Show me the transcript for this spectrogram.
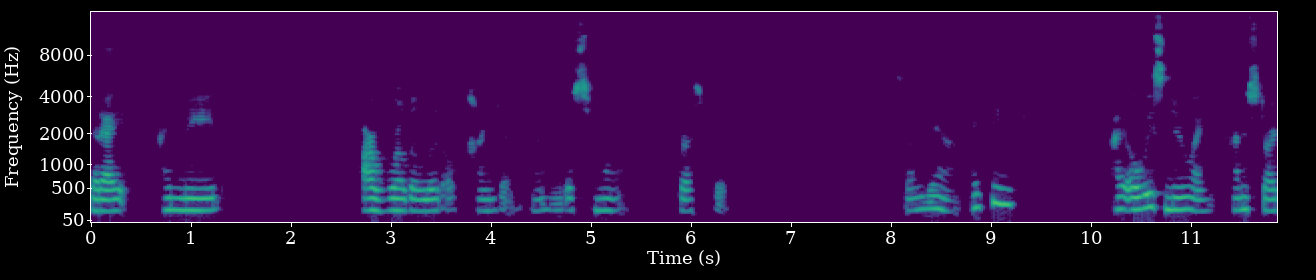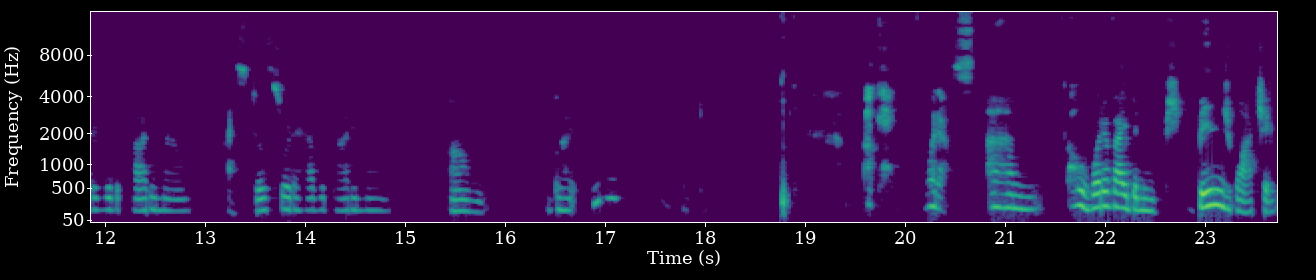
that I I made our world a little kinder and a little smaller for us both. So yeah, I think I always knew I kind of started with a potty mouth. I still sort of have a potty mouth. Um, but you know, Okay, what else? Um, oh, what have I been binge watching?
